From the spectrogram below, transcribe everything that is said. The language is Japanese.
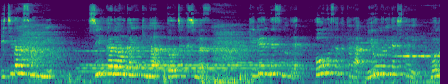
1番線に新金岡行きが到着します。危険ですのでホーム柵から身を乗り出したり物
